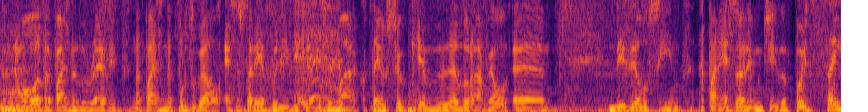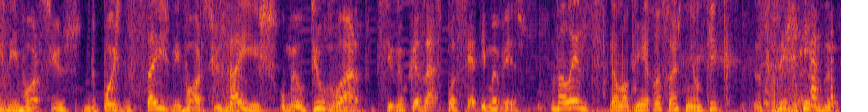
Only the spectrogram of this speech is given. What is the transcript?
Numa outra página do Reddit, na página Portugal, esta história é verídica, diz o Marco, tem o seu quê de adorável. Eh, Diz ele o seguinte, reparem, esta história é muito gira. Depois de seis divórcios, depois de seis divórcios, o meu- Seis? O, meu, tio Duarte decidiu casar-se pela sétima vez. Valente. Ele não tinha relações, tinha um tique. Seguindo,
